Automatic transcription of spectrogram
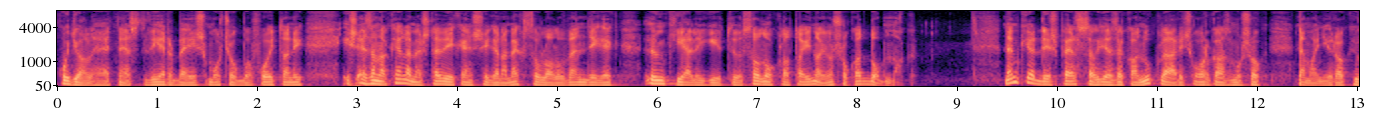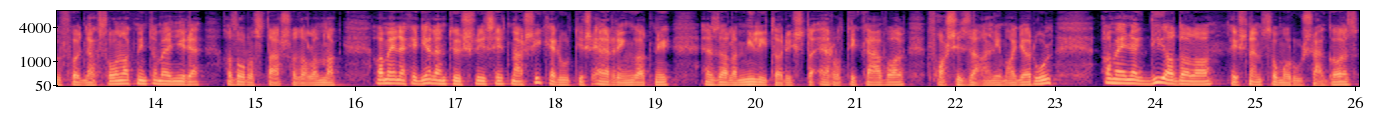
hogyan lehetne ezt vérbe és mocsokba folytani, és ezen a kellemes tevékenységen a megszólaló vendégek önkielégítő szonoklatai nagyon sokat dobnak. Nem kérdés persze, hogy ezek a nukleáris orgazmusok nem annyira külföldnek szólnak, mint amennyire az orosz társadalomnak, amelynek egy jelentős részét már sikerült is elringatni ezzel a militarista erotikával, fasizálni magyarul, amelynek diadala és nem szomorúság az,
